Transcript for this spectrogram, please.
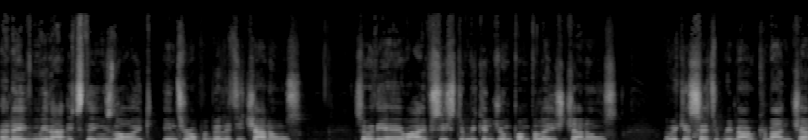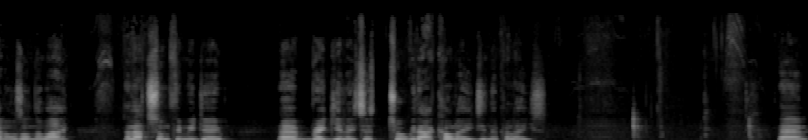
and even with that, it's things like interoperability channels. So with the airwave system, we can jump on police channels and we can set up remote command channels on the way. And that's something we do um, regularly to talk with our colleagues in the police. Um,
